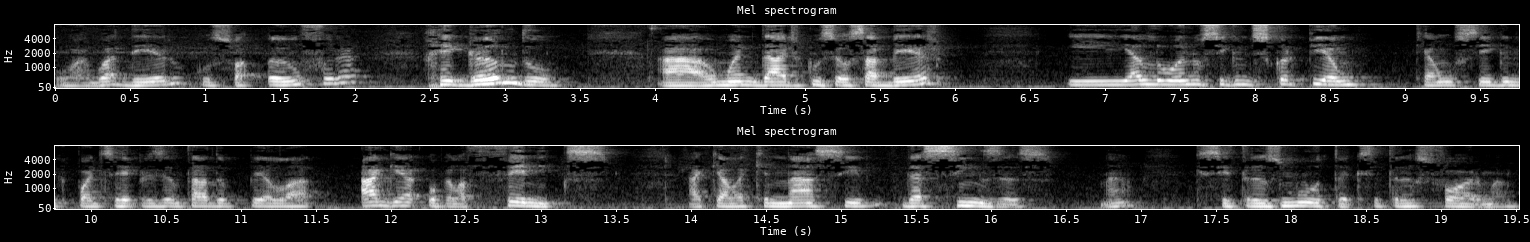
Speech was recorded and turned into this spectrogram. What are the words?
o aguadeiro, com sua ânfora, regando a humanidade com seu saber, e a lua no signo de Escorpião, que é um signo que pode ser representado pela águia ou pela fênix, aquela que nasce das cinzas, né? que se transmuta, que se transforma.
